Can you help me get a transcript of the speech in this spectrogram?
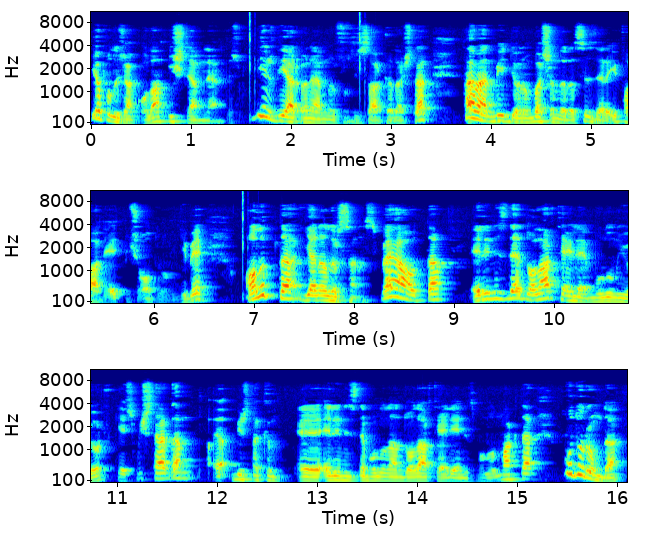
yapılacak olan işlemlerdir. Bir diğer önemli husus ise arkadaşlar hemen videonun başında da sizlere ifade etmiş olduğum gibi alıp da yanılırsanız veyahut da Elinizde dolar TL bulunuyor. Geçmişlerden e, bir takım e, elinizde bulunan dolar TL'niz bulunmakta. Bu durumda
